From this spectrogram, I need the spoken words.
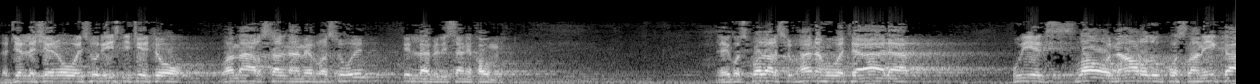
da Jelle Šenu u ovoj suri ističe to وما أرسلنا من رسول إلا بلسان قومه da je gospodar subhanahu wa ta'ala uvijek slao narodu poslanika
